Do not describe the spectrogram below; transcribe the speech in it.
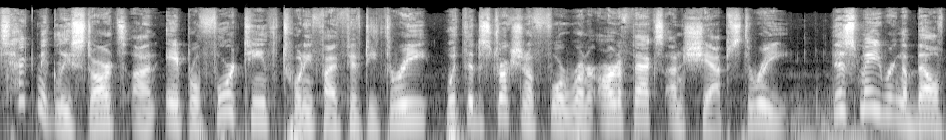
technically starts on April 14th, 2553, with the destruction of Forerunner artifacts on Shaps 3. This may ring a bell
